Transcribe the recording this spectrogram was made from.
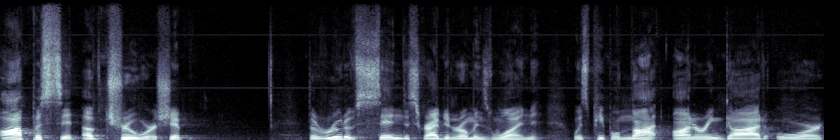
opposite of true worship, the root of sin described in Romans 1, was people not honoring God or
